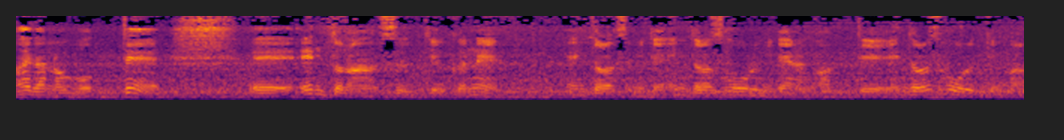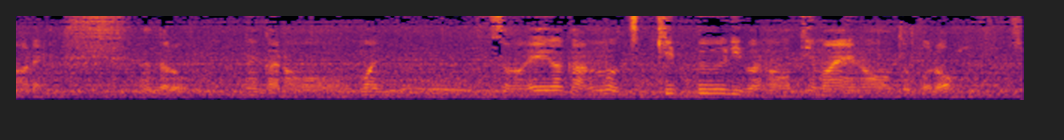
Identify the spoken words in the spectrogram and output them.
階段登って、えーエントランスっていうかねエントランスみたいなエントランスホールみたいなのがあってエントランスホールっていうかあれなんだろうなんかあの、まあ、その映画館の切符売り場の手前のところ切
